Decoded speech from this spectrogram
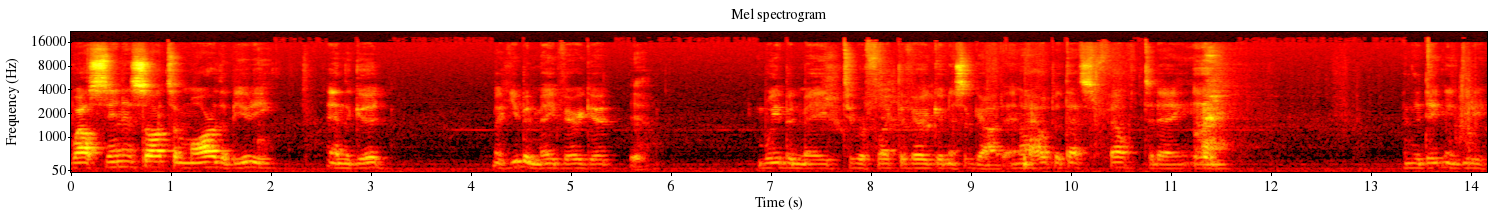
while sin has sought to mar the beauty and the good, like you've been made very good. Yeah. We've been made to reflect the very goodness of God, and I hope that that's felt today in, in the dignity and.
